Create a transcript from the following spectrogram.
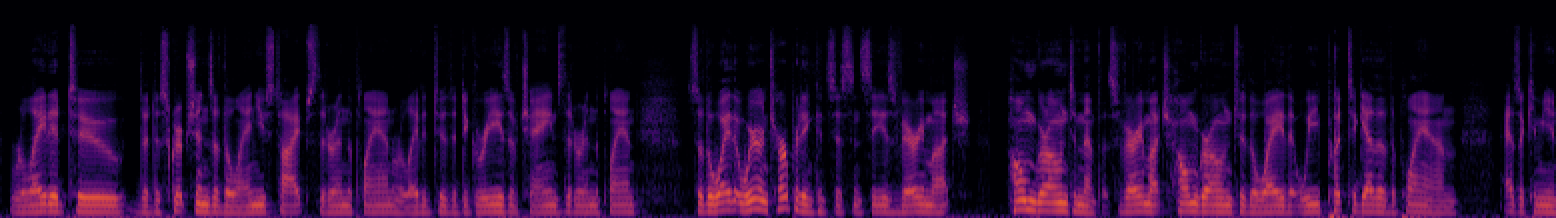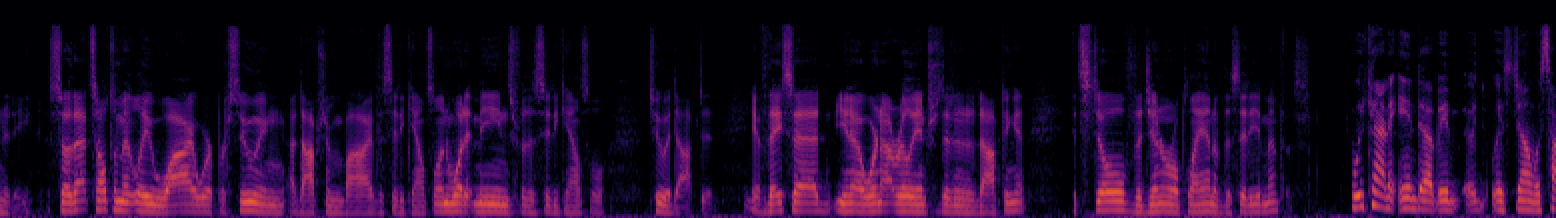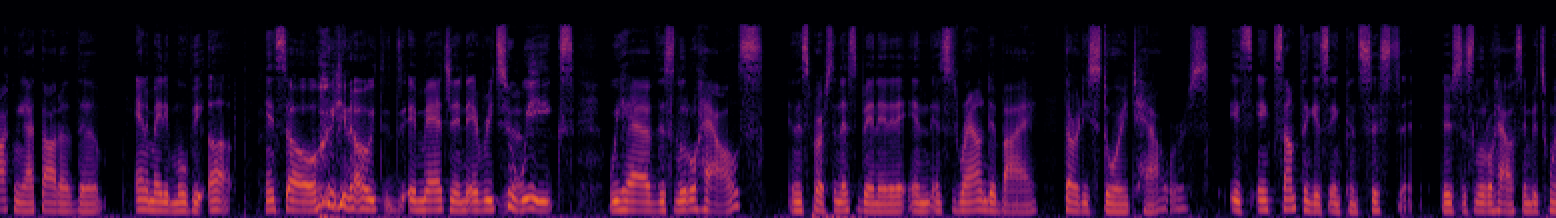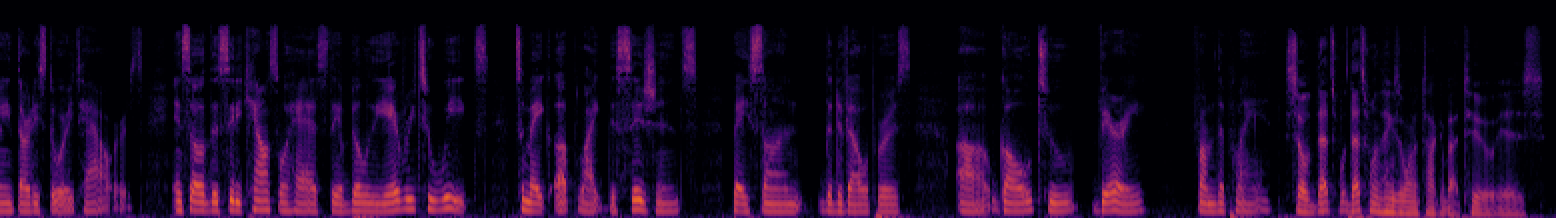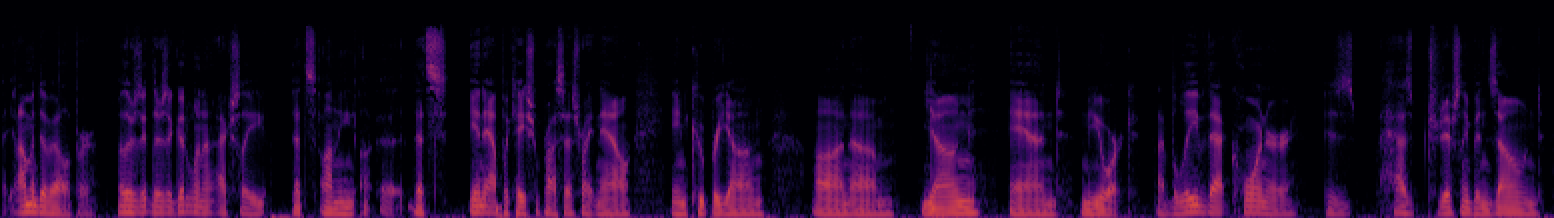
related to the descriptions of the land use types that are in the plan, related to the degrees of change that are in the plan. So the way that we're interpreting consistency is very much homegrown to Memphis, very much homegrown to the way that we put together the plan as a community. So that's ultimately why we're pursuing adoption by the city council and what it means for the city council to adopt it. If they said, you know, we're not really interested in adopting it, it's still the general plan of the city of Memphis. We kind of end up, in, as John was talking, I thought of the animated movie Up. And so, you know, imagine every two yes. weeks we have this little house and this person that's been in it and it's surrounded by 30 story towers. It's something is inconsistent. There's this little house in between 30 story towers. And so the city council has the ability every two weeks to make up like decisions based on the developer's uh, goal to vary from the plan. So that's that's one of the things I want to talk about too. Is I'm a developer. Well, there's a, there's a good one actually that's on the uh, that's in application process right now in Cooper Young on um, Young and New York. I believe that corner is has traditionally been zoned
